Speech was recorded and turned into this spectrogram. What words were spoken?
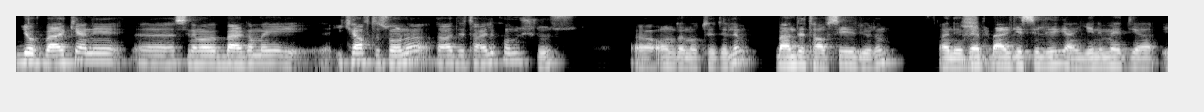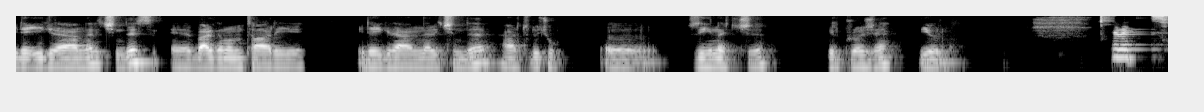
Yok belki hani e, sinema Bergama'yı iki hafta sonra daha detaylı konuşuruz. E, onu not edelim. Ben de tavsiye ediyorum. Hani web belgeseli yani yeni medya ile ilgilenenler için de e, Bergama'nın tarihi ile ilgilenenler için de her türlü çok e, zihin açıcı bir proje diyorum. Evet,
